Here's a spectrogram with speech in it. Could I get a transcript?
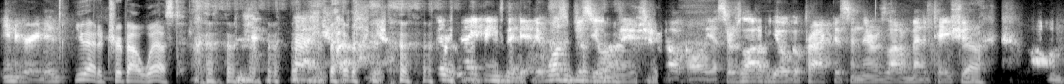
integrated. you had a trip out west. Uh, yeah, yeah. There was many things I did. It wasn't just the elimination of alcohol. Yes, there was a lot of yoga practice and there was a lot of meditation, Yeah. um,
